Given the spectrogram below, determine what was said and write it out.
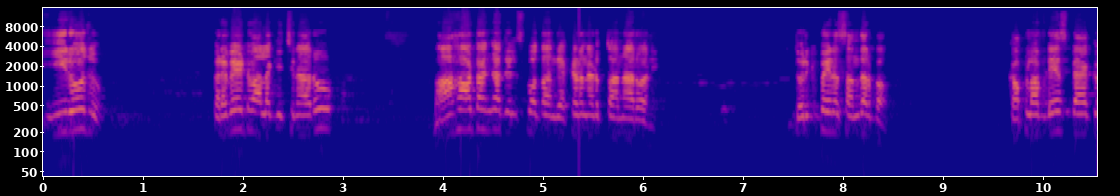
ఈరోజు ప్రైవేట్ వాళ్ళకి ఇచ్చినారు బాహాటంగా తెలిసిపోతుంది ఎక్కడ నడుపుతున్నారు అని. దొరికిపోయిన సందర్భం. Couple of days back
